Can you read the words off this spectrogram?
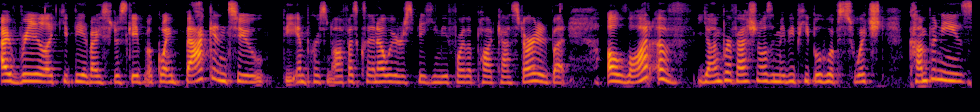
I really like the advice you just gave, but going back into the in person office, because I know we were speaking before the podcast started, but a lot of young professionals and maybe people who have switched companies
